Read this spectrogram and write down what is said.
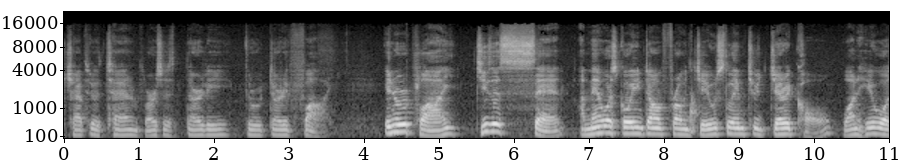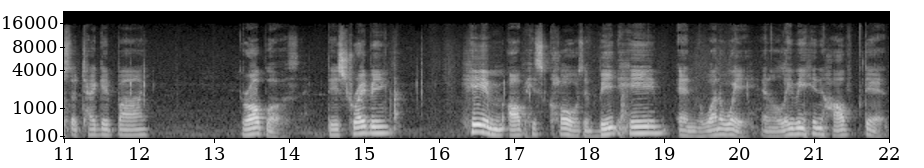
chapter 10, verses 30 through 35. In reply, Jesus said, A man was going down from Jerusalem to Jericho when he was attacked by robbers. They stripping him of his clothes, beat him, and went away, and leaving him half dead.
